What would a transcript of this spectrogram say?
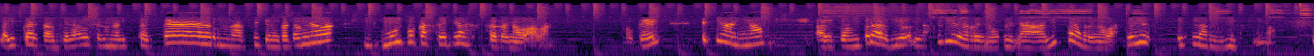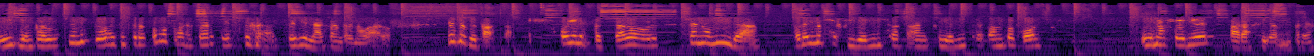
la lista de cancelados era una lista eterna, así que nunca terminaba, y muy pocas series se renovaban. ¿Ok? Este año, al contrario, la serie de reno la lista de renovaciones es larguísima. Y en producciones que vos decís, pero ¿cómo puede ser que esta serie la hayan renovado? ¿Qué es lo que pasa? Hoy el espectador ya no mira, por ahí no se fideliza, tan, fideliza tanto con una serie para siempre.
